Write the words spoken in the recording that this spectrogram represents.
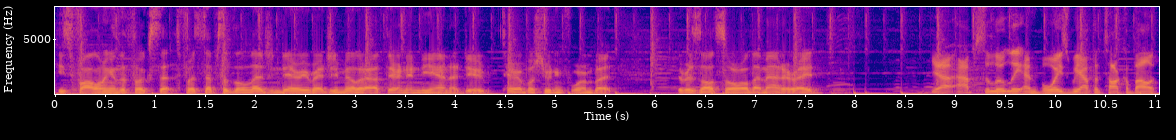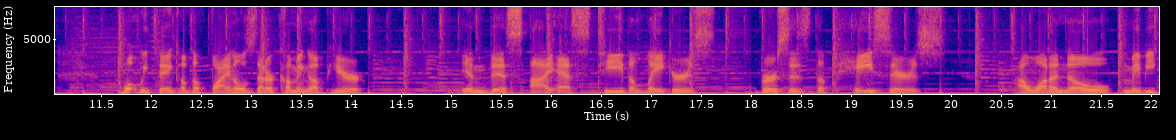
he's following in the footsteps, footsteps of the legendary Reggie Miller out there in Indiana, dude. Terrible shooting form, but the results are all that matter, right? Yeah, absolutely. And boys, we have to talk about what we think of the finals that are coming up here in this IST, the Lakers versus the Pacers. I want to know maybe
